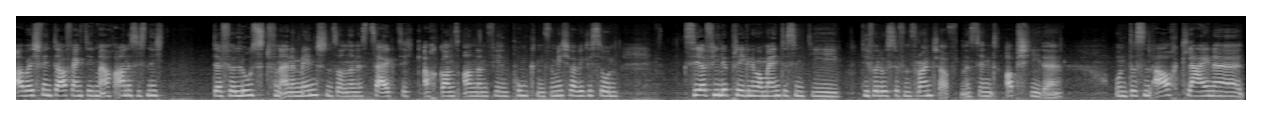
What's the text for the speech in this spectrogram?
Aber ich finde, da fängt es eben auch an, es ist nicht der Verlust von einem Menschen, sondern es zeigt sich auch ganz anderen vielen Punkten. Für mich war wirklich so ein, sehr viele prägende Momente sind die, die Verluste von Freundschaften, es sind Abschiede, und das sind auch kleine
